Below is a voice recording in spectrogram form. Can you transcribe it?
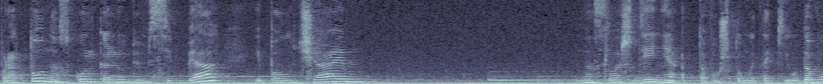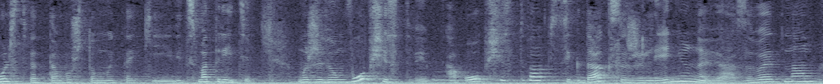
Про то, насколько любим себя и получаем наслаждение от того, что мы такие, удовольствие от того, что мы такие. Ведь смотрите, мы живем в обществе, а общество всегда, к сожалению, навязывает нам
